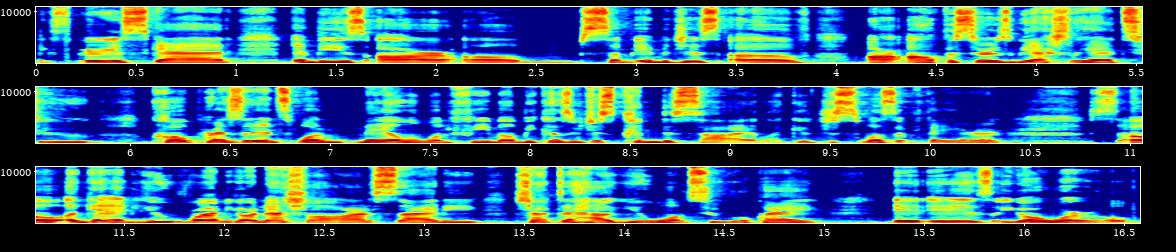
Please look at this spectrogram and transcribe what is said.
Experience SCAD, and these are um, some images of our officers. We actually had two co-presidents, one male and one female, because we just couldn't decide. Like it just wasn't fair. So again, you run your National Art Society chapter how you want to. Okay, it is your world.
